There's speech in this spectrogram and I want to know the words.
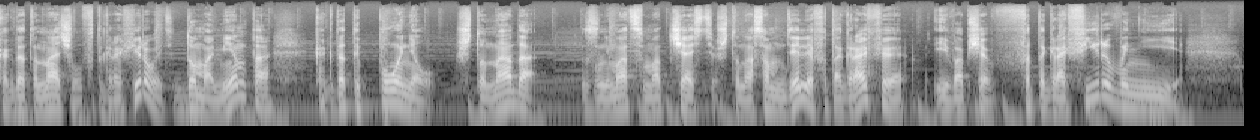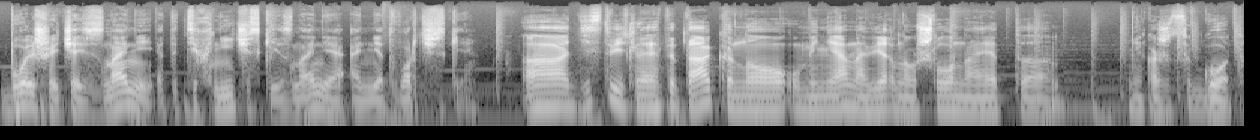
когда ты начал фотографировать, до момента, когда ты понял, что надо заниматься матчастью, что на самом деле фотография и вообще в фотографировании большая часть знаний — это технические знания, а не творческие. А, действительно, это так, но у меня, наверное, ушло на это, мне кажется, год.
